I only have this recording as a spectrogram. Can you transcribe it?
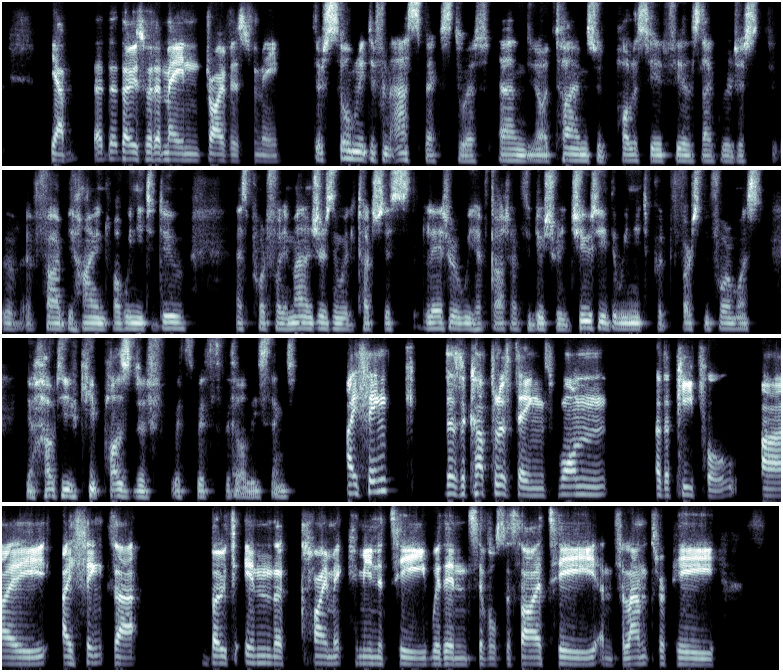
yeah, th- those were the main drivers for me there's so many different aspects to it and you know at times with policy it feels like we're just uh, far behind what we need to do as portfolio managers, and we'll touch this later, we have got our fiduciary duty that we need to put first and foremost. You know, how do you keep positive with with with all these things? I think there's a couple of things. One are the people. I I think that both in the climate community, within civil society and philanthropy,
